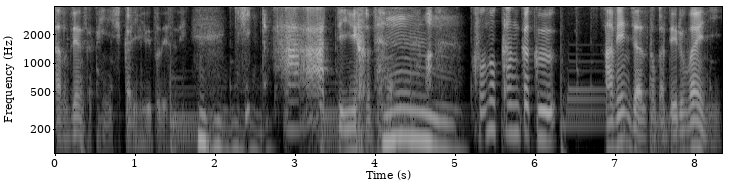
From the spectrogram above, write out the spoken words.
あの全作品しっかり見るとですね。うん「きたー!」っていうような、うん。この感覚アベンジャーズとか出る前に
